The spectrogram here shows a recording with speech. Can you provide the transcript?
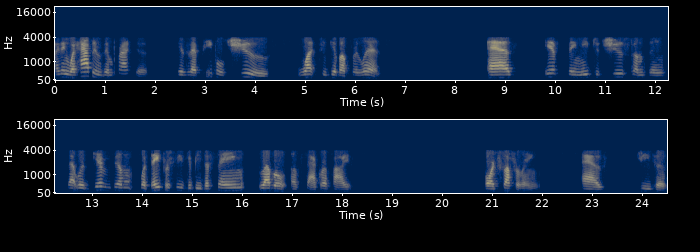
I think what happens in practice is that people choose what to give up for Lent as if they need to choose something that would give them what they perceive to be the same level of sacrifice or suffering as Jesus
